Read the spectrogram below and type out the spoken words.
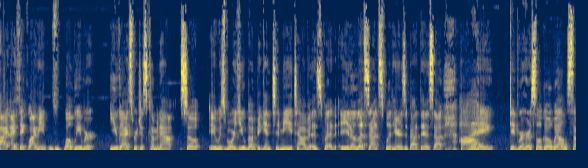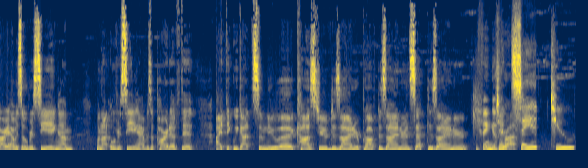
I, I think, I mean, well, we were, you guys were just coming out. So it was more you bumping into me, Thomas. But, you know, let's not split hairs about this. Uh, hi. Did rehearsal go well? Sorry, I was overseeing, um, well, not overseeing, I was a part of the, I think we got some new uh, costume designer, prop designer, and set designer. Fingers Don't crossed. say it too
